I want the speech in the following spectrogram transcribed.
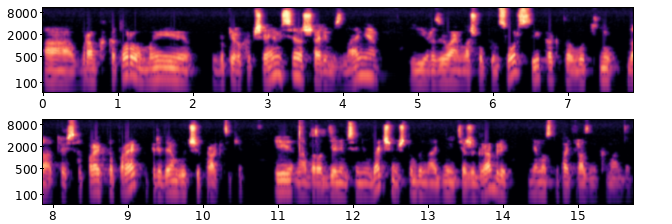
а, в рамках которого мы, во-первых, общаемся, шарим знания и развиваем наш open source и как-то вот, ну, да, то есть от проекта к проекту передаем лучшие практики. И наоборот, делимся неудачами, чтобы на одни и те же грабли не наступать разным командам.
